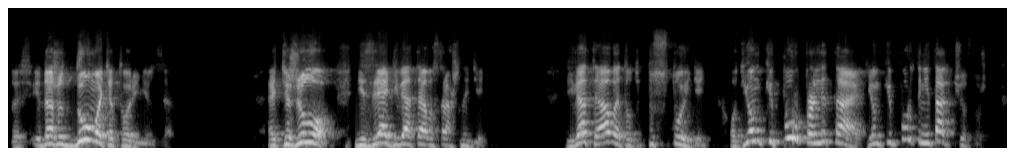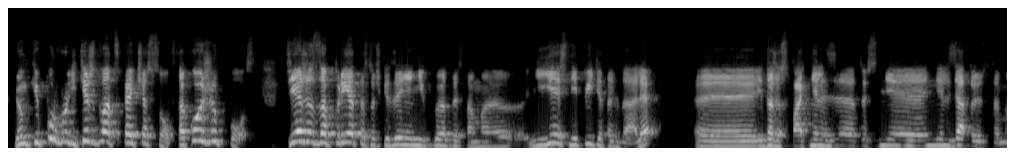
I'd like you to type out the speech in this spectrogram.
То есть и даже думать о Торе нельзя. Это тяжело. Не зря 9 ава страшный день. 9 ава это вот пустой день. Вот Йом-Кипур пролетает. Йом-Кипур ты не так чувствуешь. Йом-Кипур вроде те же 25 часов, такой же пост, те же запреты с точки зрения не, то есть, там, э, не есть, не пить и так далее. Э, и даже спать нельзя, то есть не, нельзя то есть, там,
